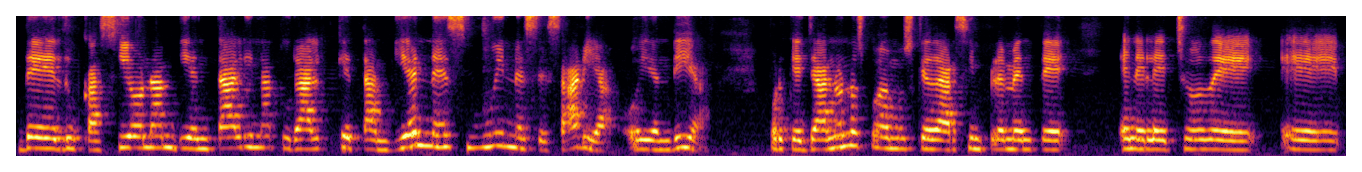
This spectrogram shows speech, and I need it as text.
de educación ambiental y natural que también es muy necesaria hoy en día porque ya no nos podemos quedar simplemente en el hecho de eh,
